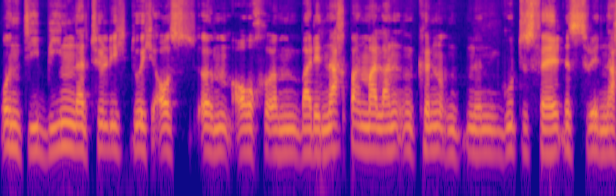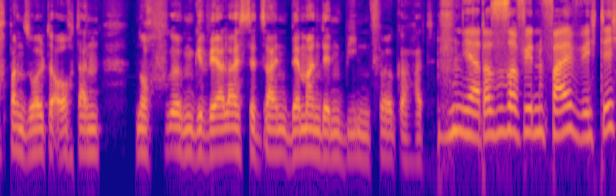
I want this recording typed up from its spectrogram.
und die Bienen natürlich durchaus ähm, auch ähm, bei den Nachbarn mal landen können und ein gutes Verhältnis zu den Nachbarn sollte auch dann noch ähm, gewährleistet sein, wenn man denn Bienenvölker hat. Ja, das ist auf jeden Fall wichtig.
